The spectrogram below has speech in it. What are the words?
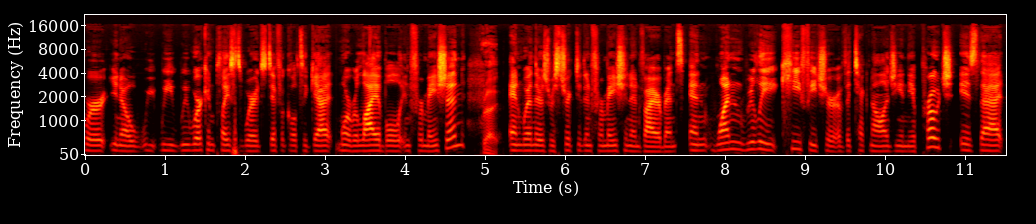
we're you know we we, we work in places where it's difficult to get more reliable information Right. and when there's restricted information environments. And one really key feature of the technology and the approach is that,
